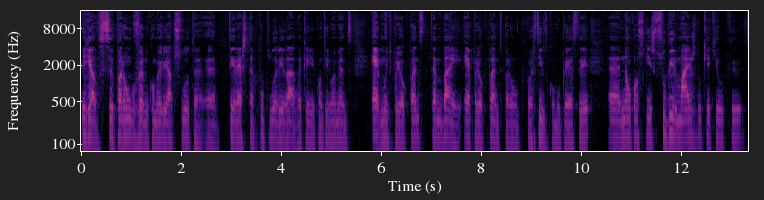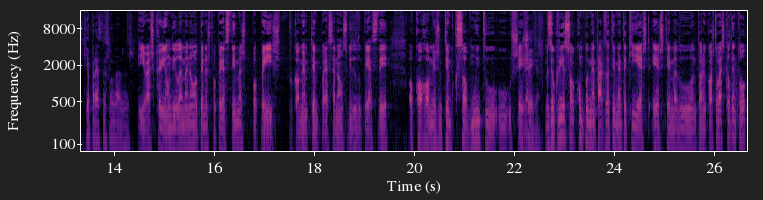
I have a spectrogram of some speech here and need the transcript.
Miguel, se para um governo com maioria absoluta eh, ter esta popularidade a cair continuamente é muito preocupante. Também é preocupante para um partido como o PSD eh, não conseguir subir mais do que aquilo que, que aparece nas sondagens. E eu acho que cria um dilema não apenas para o PSD, mas para o país, porque ao mesmo tempo essa não subida do PSD ocorre ao mesmo tempo que sobe muito o, o, Chega. o Chega. Mas eu queria só complementar relativamente aqui este, este tema do António Costa. Eu acho que ele tentou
